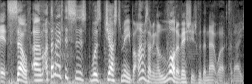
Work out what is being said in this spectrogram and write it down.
itself. Um, I don't know if this is, was just me, but I was having a lot of issues with the network today.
